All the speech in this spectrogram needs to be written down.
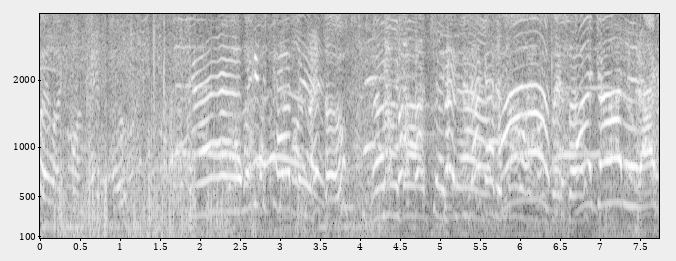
I like Yeah, look at the puppet. Oh my check it out. I got it. Ah, I got it. I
